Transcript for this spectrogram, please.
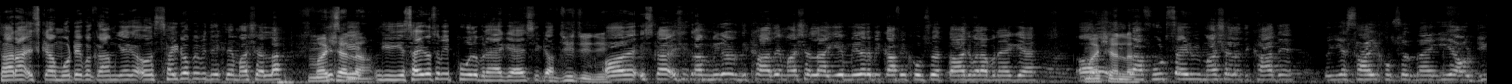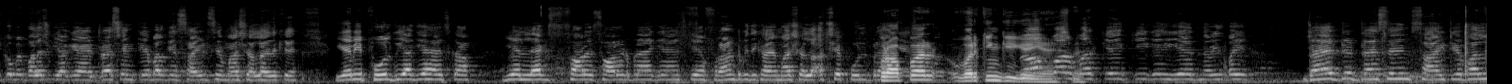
सारा इसका मोटे का काम किया गया और साइडों पे भी देख रहे हैं माशाल्लाह। माशाल्लाह। ये साइडों से भी फूल बनाया गया है इसी का। जी, जी, जी। और इसका इसी तरह मिरर दिखा दे माशाल्लाह ये मिरर भी काफ़ी खूबसूरत ताज वाला बनाया गया है। और फ़ूड साइड भी माशाल्लाह दिखा दे तो ये सारी खूबसूरत बनाई गई है और डीको में पॉलिश किया गया है। ड्रेसिंग टेबल के साइड से माशाल्लाह देखें ये भी फूल दिया गया है इसका। ये लेग्स सारे सॉलिड बनाए गए हैं इसके फ्रंट भी दिखाए माशाल्लाह अच्छे पुल प्रॉपर वर्किंग की गई है प्रॉपर वर्किंग की गई है नवीद भाई। बेड ड्रेसिंग साइटेबल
